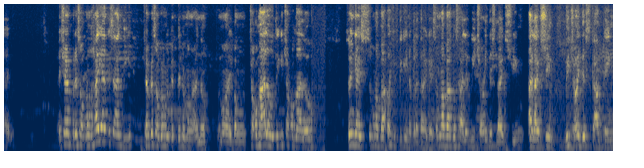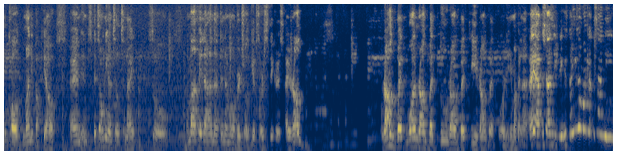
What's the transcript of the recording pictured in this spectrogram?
And syempre, sobrang, hi Ate Sandy. Syempre, sobrang lupit din ng mga ano, ng mga ibang Chocomalo, Tiki Chocomalo. So yun guys, sa mga ba, oh 50k na pala tayo guys. Sa mga bagong sali, we joined this live stream, ah live stream, we joined this campaign called Money Pacquiao and it's, it's only until tonight. So, ang mga kailangan natin ng mga virtual gifts or stickers ay round round web 1, round web 2, round web 3, round web 4. Yun yung mga kailangan. Ay, Ate Sandy, thank you so much, Ate Sandy.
